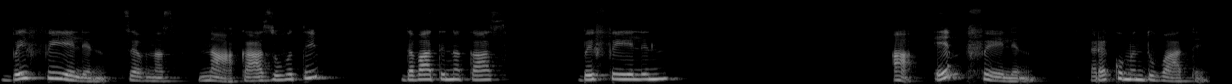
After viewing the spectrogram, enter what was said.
Бефелін це в нас наказувати, давати наказ. Бефелін. А емпфелін рекомендувати.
